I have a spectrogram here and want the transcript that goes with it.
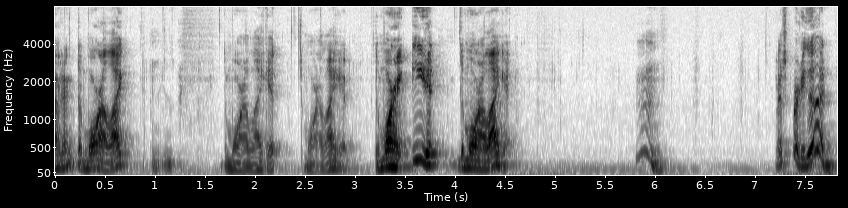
I think the more I like, the more I like it, the more I like it. The more I eat it, the more I like it. Hmm, that's pretty good.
